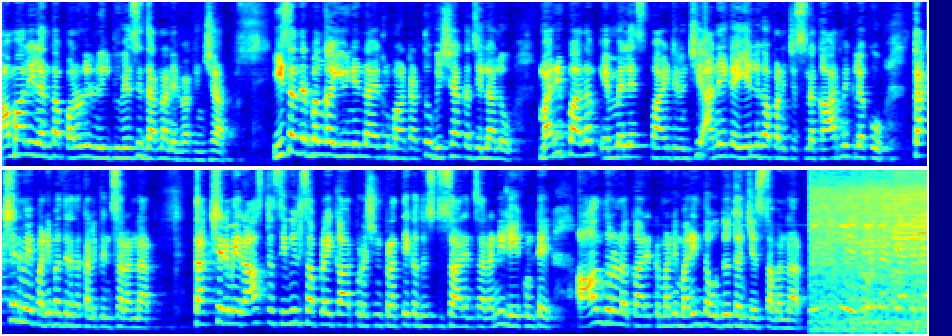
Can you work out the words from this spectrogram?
హమాలీలంతా పనులు నిలిపివేసి ధర్నా నిర్వహించారు. ఈ సందర్భంగా యూనియన్ నాయకులు మాట్లాడుతూ విశాఖ జిల్లాలో మర్రిపాలెం ఎమ్మెల్యేస్ పాయింట్ నుంచి అనేక ఏళ్ళుగా పనిచేస్తున్న కార్మికులకు తక్షణమే పని భద్రత కల్పించాలన్నారు. తక్షణమే రాష్ట్ర సివిల్ సప్లై కార్పొరేషన్ ప్రత్యేక దృష్టి సారించాలని లేకుంటే ఆందోళన కార్యక్రమాన్ని మరింత ఉధృతం చేస్తామన్నారు. అగ్రిమెంట్ వెంటనే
